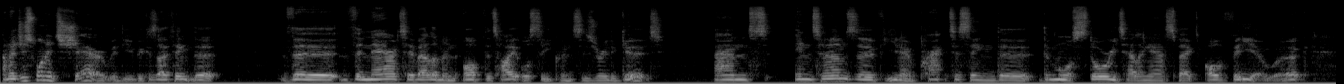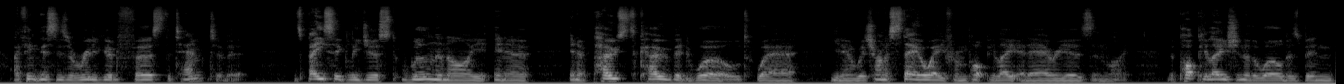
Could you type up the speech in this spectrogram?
And I just wanted to share it with you because I think that the the narrative element of the title sequence is really good. And in terms of, you know, practicing the the more storytelling aspect of video work, I think this is a really good first attempt of it. It's basically just Will and I in a in a post-COVID world where you know we're trying to stay away from populated areas and like the population of the world has been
